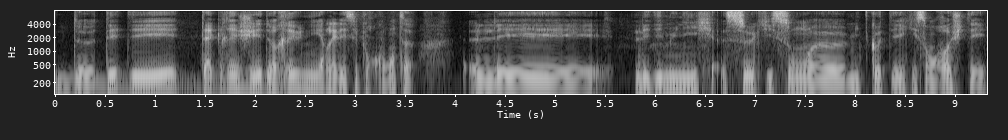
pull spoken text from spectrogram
de d'aider, d'agréger, de réunir les laissés pour compte, les, les démunis, ceux qui sont euh, mis de côté, qui sont rejetés,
